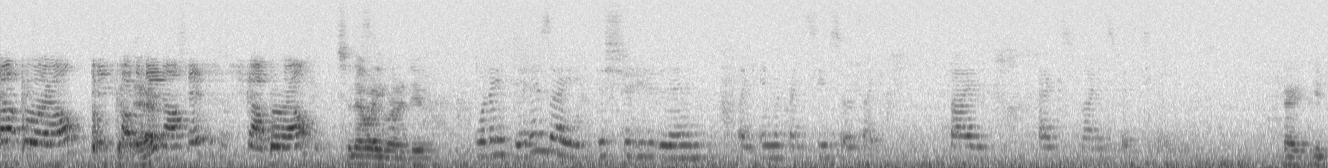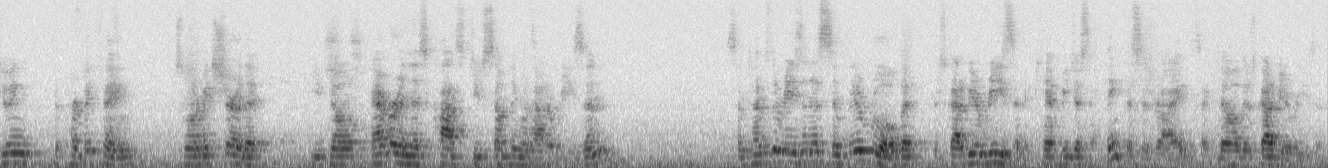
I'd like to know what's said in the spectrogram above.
Scott Burrell, please call the Good main office. Scott Burrell. So now what do you want to do? What I did is I distributed it in, like, in the parentheses, so it's like five x minus fifteen. Okay, you're doing the perfect thing. Just want to make sure that you don't ever in this class do something without a reason. Sometimes the reason is simply a rule, but there's got to be a reason. It can't be just, I think this is right. It's like, no, there's got to be a reason.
